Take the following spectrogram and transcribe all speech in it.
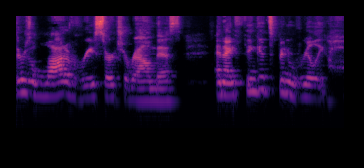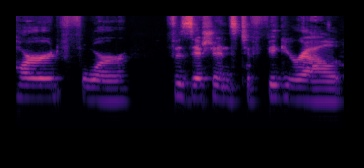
there's a lot of research around this and i think it's been really hard for physicians to figure out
